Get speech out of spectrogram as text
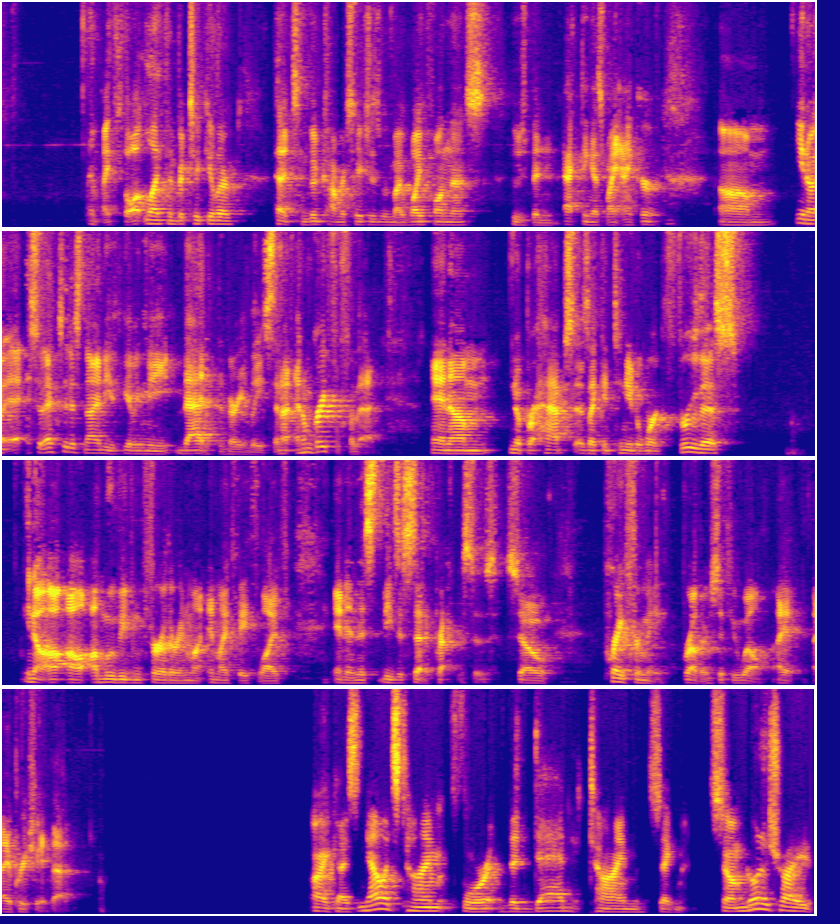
and my thought life in particular. Had some good conversations with my wife on this, who's been acting as my anchor. Um, you know, eh, so Exodus 90 is giving me that at the very least, and, I, am grateful for that. And um, you know, perhaps as I continue to work through this, you know, I'll, I'll move even further in my in my faith life and in this these ascetic practices. So pray for me, brothers, if you will. I, I appreciate that. All right, guys, now it's time for the dad time segment. So I'm going to try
